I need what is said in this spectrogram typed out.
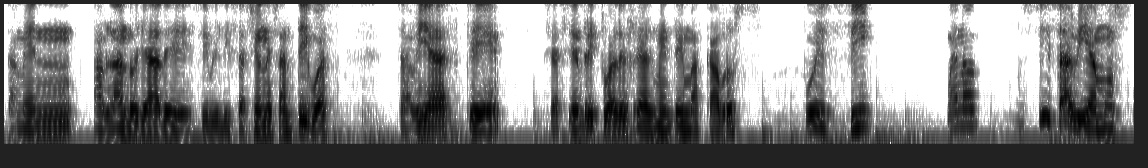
También hablando ya de civilizaciones antiguas, ¿sabías que se hacían rituales realmente macabros? Pues sí, bueno, sí sabíamos.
